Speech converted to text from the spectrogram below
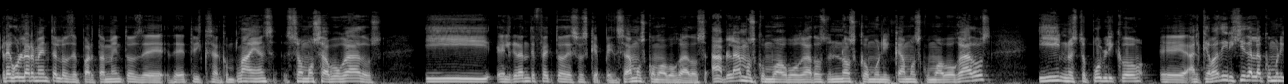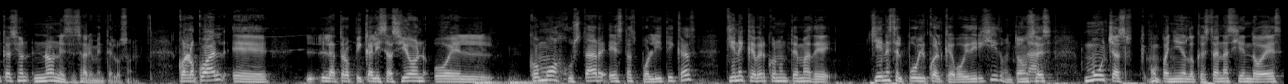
Regularmente los departamentos de, de Ethics and Compliance somos abogados. Y el gran defecto de eso es que pensamos como abogados, hablamos como abogados, nos comunicamos como abogados y nuestro público eh, al que va dirigida la comunicación no necesariamente lo son. Con lo cual, eh, la tropicalización o el cómo ajustar estas políticas tiene que ver con un tema de quién es el público al que voy dirigido. Entonces, muchas compañías lo que están haciendo es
